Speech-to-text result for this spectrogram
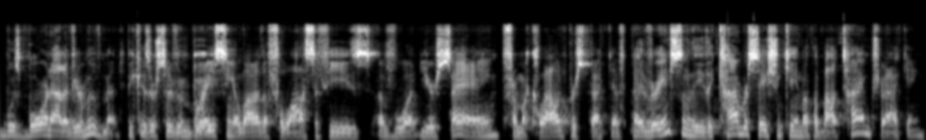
was born out of your movement because they're sort of mm-hmm. embracing a lot of the philosophies of what you're saying from a cloud perspective. Now, very interestingly, the conversation came up about time tracking.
